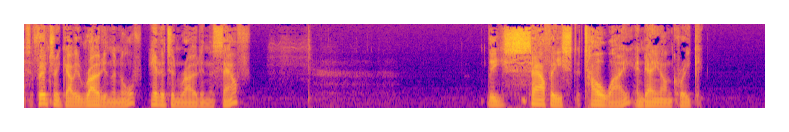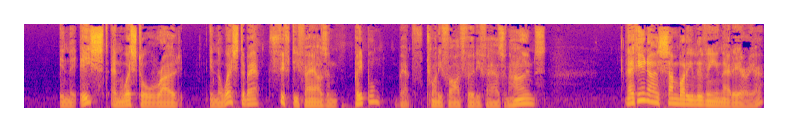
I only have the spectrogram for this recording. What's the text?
Ferntree Gully Road in the north, Heatherton Road in the south, the southeast tollway and Dandenong Creek in the east, and Westall Road in the west, about 50,000 people, about 25, 30,000 homes. Now, if you know somebody living in that area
